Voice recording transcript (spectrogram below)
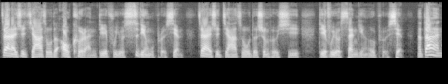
再来是加州的奥克兰，跌幅有四点五 percent，再来是加州的圣荷西，跌幅有三点二 percent。那当然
